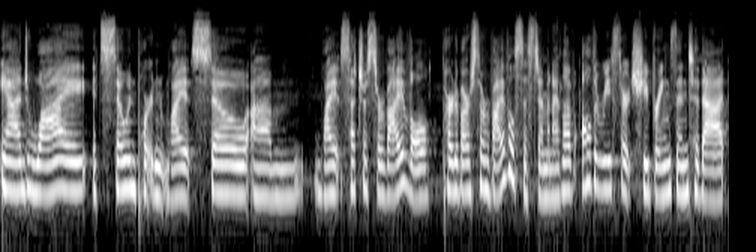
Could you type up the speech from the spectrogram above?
and why it's so important, why it's so um, why it's such a survival part of our survival system. And I love all the research she brings into that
